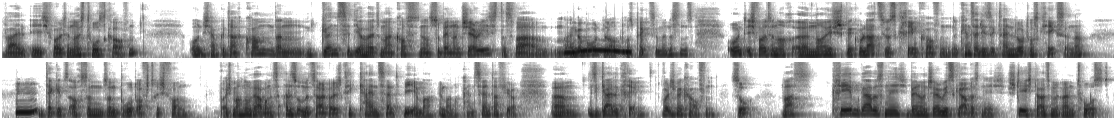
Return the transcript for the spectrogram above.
weil ich wollte neues Toast kaufen und ich habe gedacht, komm, dann gönnst du dir heute mal, kaufst du dir noch so Ben und Jerry's. Das war im Angebot, laut Prospekt zumindestens. Und ich wollte noch äh, neue Spekulatius-Creme kaufen. Du kennst ja diese kleinen Lotus-Kekse, ne? Mhm. Da gibt's auch so einen so einen Brotaufstrich von. Boah, ich mache nur Werbung, ist alles unbezahlt, Leute. Ich krieg keinen Cent, wie immer. Immer noch keinen Cent dafür. Ähm, diese geile Creme. Wollte ich mir kaufen. So, was? Creme gab es nicht, Ben und Jerry's gab es nicht. Stehe ich da also mit meinem Toast.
